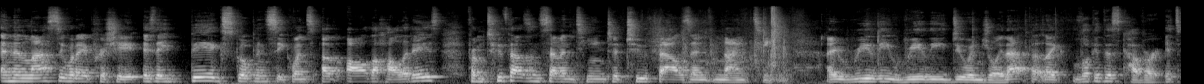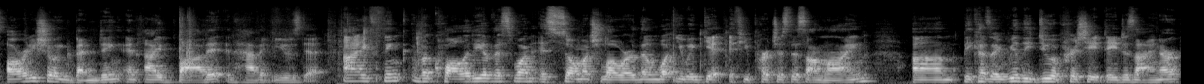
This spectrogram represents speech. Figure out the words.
And then lastly, what I appreciate is a big scope and sequence of all the holidays from 2017 to 2019. I really, really do enjoy that. But like, look at this cover. It's already showing bending and I bought it and haven't used it. I think the quality of this one is so much lower than what you would get if you purchase this online. Um, because I really do appreciate Day Designer.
